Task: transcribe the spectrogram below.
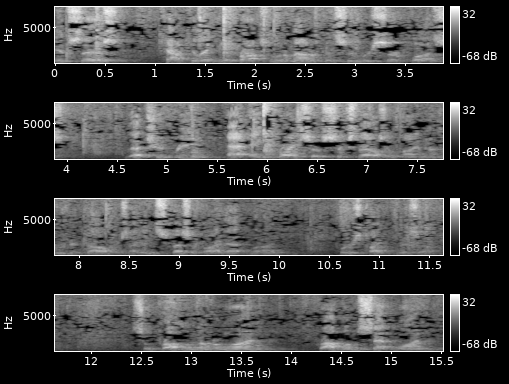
it says, calculate the approximate amount of consumer surplus that should read at a price of six thousand nine hundred dollars. I didn't specify that when I first typed this up. So problem number one, problem set one,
